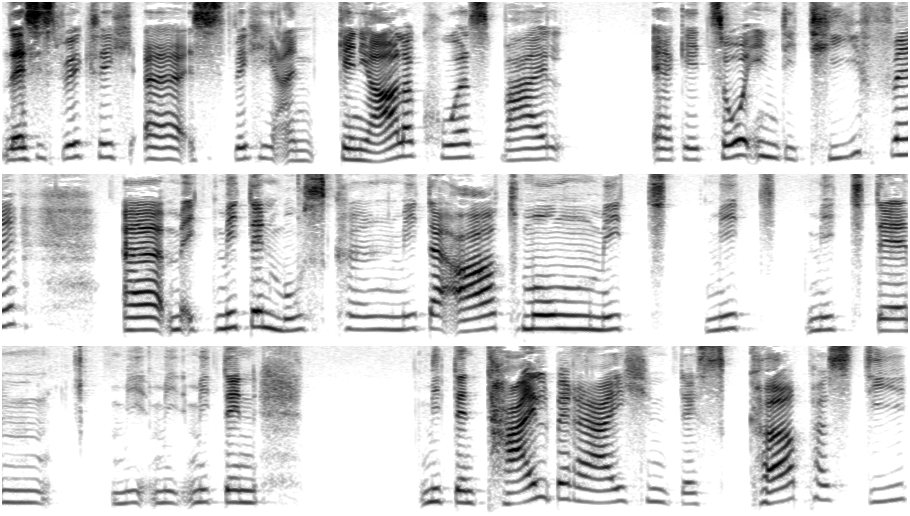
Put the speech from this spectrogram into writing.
Und es ist wirklich, äh, es ist wirklich ein genialer Kurs, weil er geht so in die Tiefe, äh, mit, mit den Muskeln, mit der Atmung, mit, mit, mit dem, mit, mit, mit den, mit den Teilbereichen des Körpers, die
